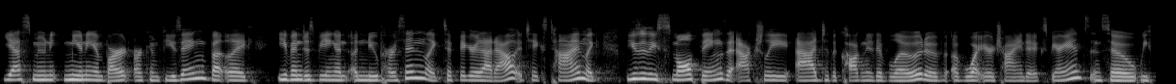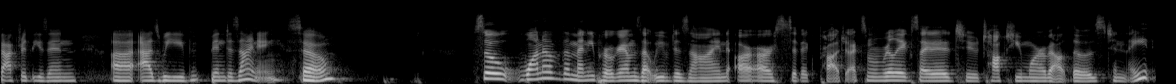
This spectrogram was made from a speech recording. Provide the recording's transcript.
yes, Muni, Muni and BART are confusing, but like even just being a, a new person, like to figure that out, it takes time. Like these are these small things that actually add to the cognitive load of, of what you're trying to experience, and so we factored these in uh, as we've been designing. So. So one of the many programs that we've designed are our civic projects, and we're really excited to talk to you more about those tonight.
